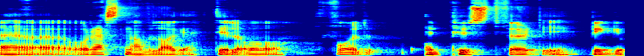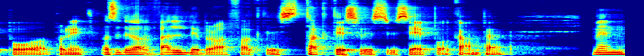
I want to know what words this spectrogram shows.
uh, og resten av laget til å få en pust før de bygger på, på nytt. Altså Det var veldig bra, faktisk, taktisk, hvis du ser på kampen. Men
